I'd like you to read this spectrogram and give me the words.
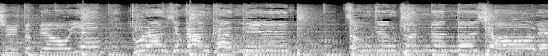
时的表演，突然想看看你曾经纯真的笑脸。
